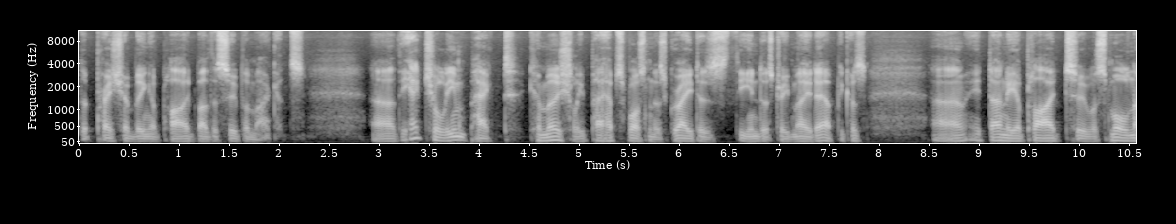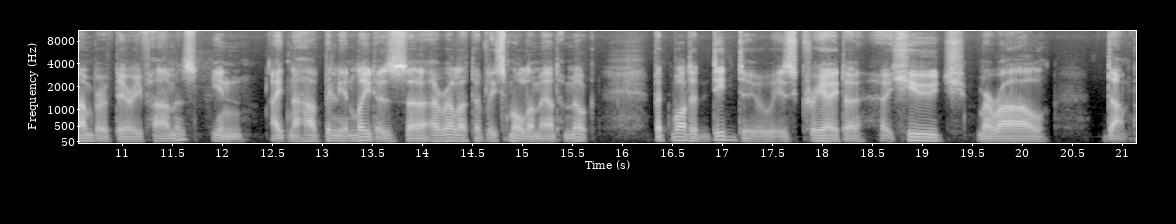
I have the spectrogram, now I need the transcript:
the pressure being applied by the supermarkets. Uh, the actual impact commercially perhaps wasn't as great as the industry made out because uh, it only applied to a small number of dairy farmers in 8.5 billion litres, uh, a relatively small amount of milk. But what it did do is create a, a huge morale dump.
